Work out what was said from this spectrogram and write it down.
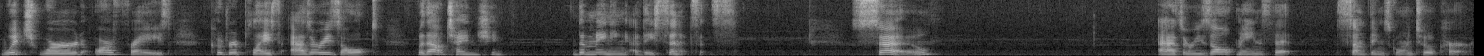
Which word or phrase could replace as a result without changing the meaning of these sentences? So, as a result means that something's going to occur.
